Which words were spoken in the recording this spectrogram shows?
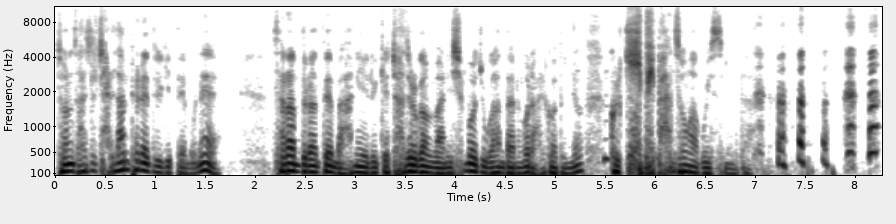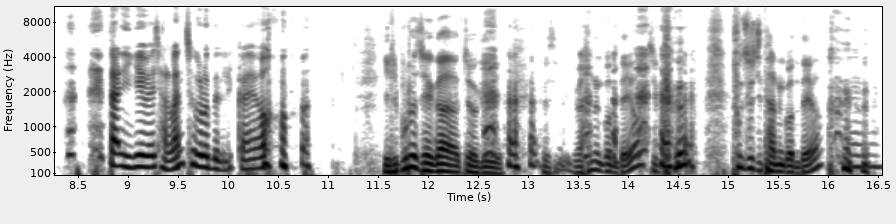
저는 사실 잘난 편에 들기 때문에 사람들한테 많이 이렇게 좌절감을 많이 심어주고 한다는 걸 알거든요. 그걸 깊이 반성하고 있습니다. 난 이게 왜 잘난 척으로 들릴까요? 일부러 제가 저기 이거 하는 건데요. 지금 푼수짓 하는 건데요. 음.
